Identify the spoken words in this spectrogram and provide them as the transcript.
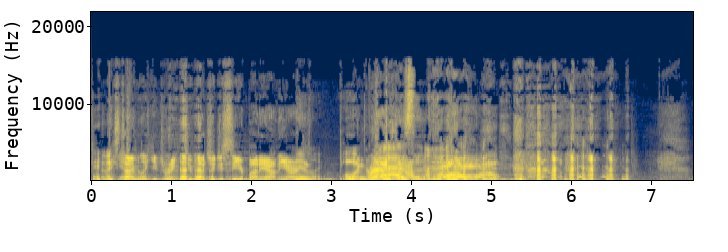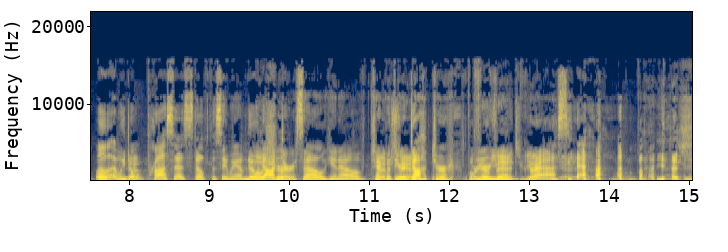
The next time, like you drink too much, you just see your buddy out in the yard He's just like, pulling grass. well, and we Yeah. don't process stuff the same way. I'm no Oh, doctor, sure. so you know, check with your doctor before your you vet. eat Yeah, grass. yeah, yes.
